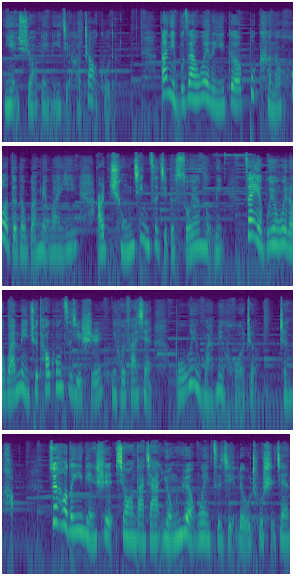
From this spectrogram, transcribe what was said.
你也需要被理解和照顾的。当你不再为了一个不可能获得的完美外衣而穷尽自己的所有努力，再也不用为了完美去掏空自己时，你会发现不为完美活着真好。最后的一点是，希望大家永远为自己留出时间。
